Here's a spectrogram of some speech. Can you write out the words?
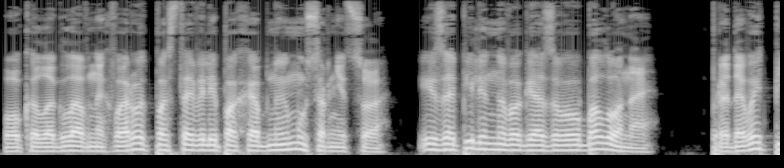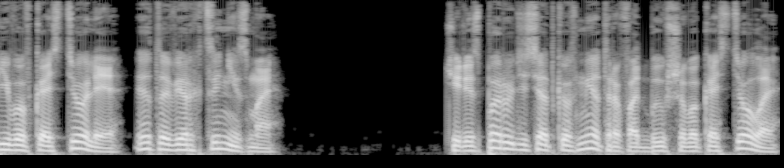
Около главных ворот поставили похабную мусорницу из запиленного газового баллона Продавать пиво в костеле – это верх цинизма. Через пару десятков метров от бывшего костела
